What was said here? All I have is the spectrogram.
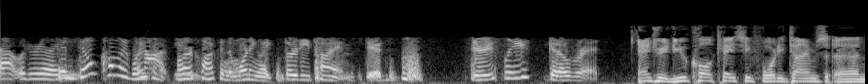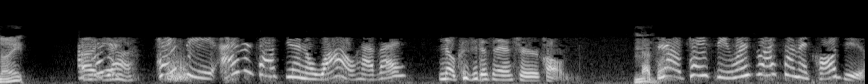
That would really. Then don't call my Not boyfriend at 4 o'clock in the morning like 30 times, dude. Seriously? Get over it. Andrew, do you call Casey 40 times a night? Uh, yeah. Casey, I haven't talked to you in a while, have I? No, because he doesn't answer your calls. No, Casey, when's the last time I called you?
